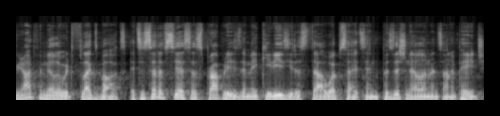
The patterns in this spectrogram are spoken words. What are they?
you're not familiar with Flexbox, it's a set of CSS properties that make it easy to style websites and position elements on a page.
